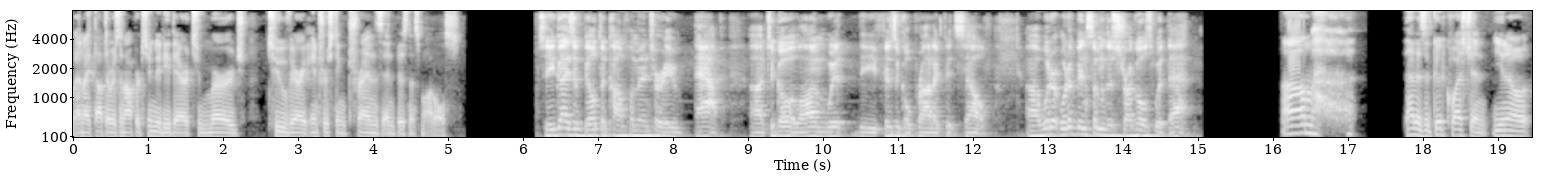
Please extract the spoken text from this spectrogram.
And I thought there was an opportunity there to merge two very interesting trends and business models. So you guys have built a complementary app uh, to go along with the physical product itself. Uh, what are, what have been some of the struggles with that? Um, that is a good question. You know,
